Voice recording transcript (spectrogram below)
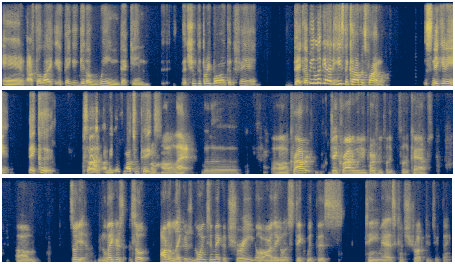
And I feel like if they could get a wing that can that shoot the three ball and could defend, they could be looking at the Eastern Conference final, sneaking in. They could. So I mean, those are my two picks. All that, but uh, uh, Crowder, Jae Crowder would be perfect for the for the Cavs. Um, so yeah, the Lakers. So are the Lakers going to make a trade or are they going to stick with this team as constructed, you think?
